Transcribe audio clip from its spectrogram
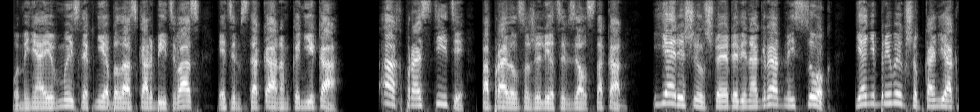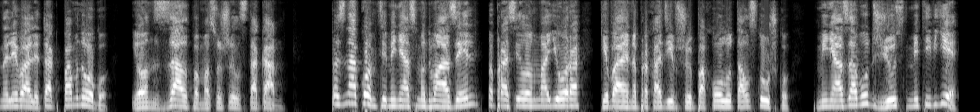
— «у меня и в мыслях не было оскорбить вас этим стаканом коньяка». «Ах, простите», — поправился жилец и взял стакан. Я решил, что это виноградный сок. Я не привык, чтоб коньяк наливали так по многу. И он залпом осушил стакан. «Познакомьте меня с мадемуазель», — попросил он майора, кивая на проходившую по холу толстушку. «Меня зовут Жюст Метивье».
